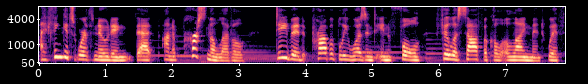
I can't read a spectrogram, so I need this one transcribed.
I think it's worth noting that on a personal level, David probably wasn't in full philosophical alignment with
